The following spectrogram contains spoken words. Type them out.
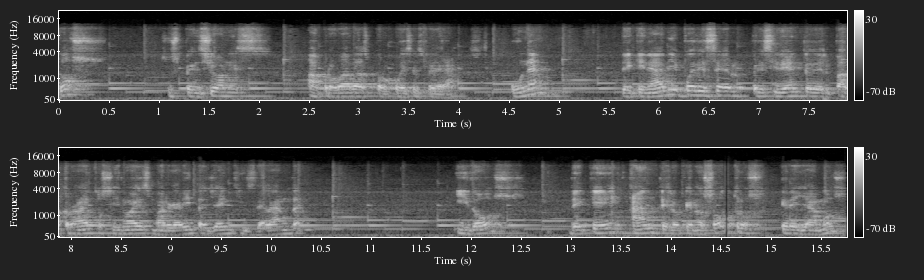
dos suspensiones aprobadas por jueces federales. Una de que nadie puede ser presidente del patronato si no es Margarita Jenkins de Landa. Y dos, de que ante lo que nosotros creyamos,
